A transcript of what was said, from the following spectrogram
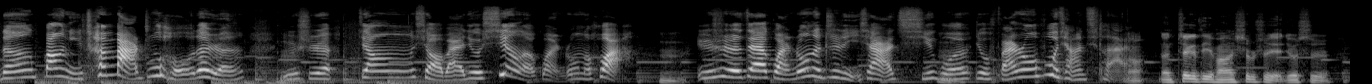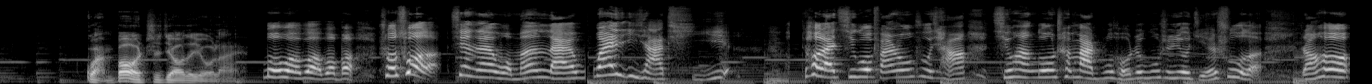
能帮你称霸诸侯的人，于是江小白就信了管仲的话。嗯，于是，在管仲的治理下，齐国就繁荣富强起来。啊，那这个地方是不是也就是管鲍之交的由来。不不不不不，说错了。现在我们来歪一下题。后来齐国繁荣富强，齐桓公称霸诸侯，这故事就结束了。然后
